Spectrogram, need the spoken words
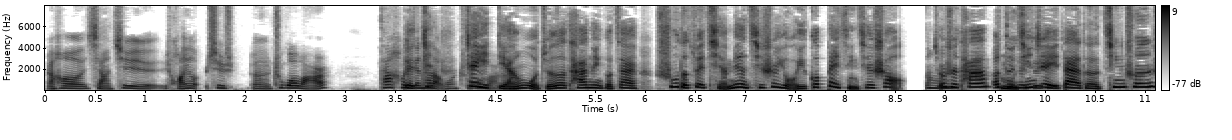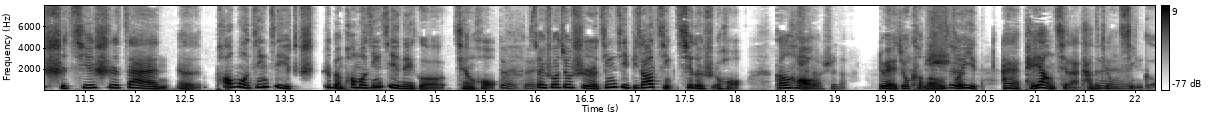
然后想去环游去嗯、出国玩儿，她会跟她老公出这一点，我觉得她那个在书的最前面其实有一个背景介绍，就是嗯他啊对母亲这一代。的青春时期是在呃泡沫经济日本泡沫经济那个前后，对对，所以。说就是经济比较景气的时候，刚好是的，是的。对，就可能所以哎培养起来他的这种性格，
